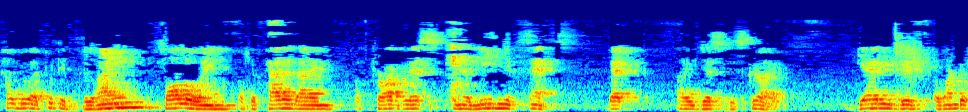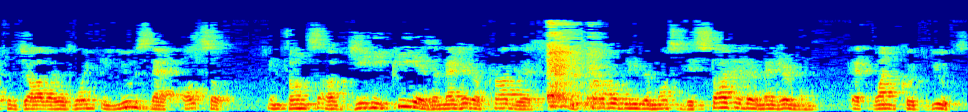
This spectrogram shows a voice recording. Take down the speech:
how do I put it, blind following of the paradigm of progress in a linear sense that I just described. Gary did a wonderful job. I was going to use that also in terms of GDP as a measure of progress is probably the most distorted measurement that one could use.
